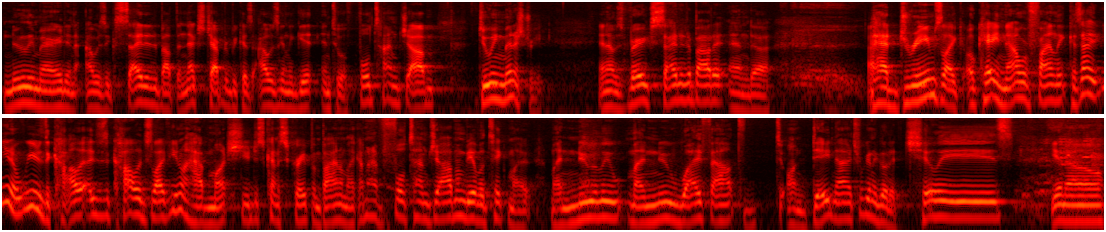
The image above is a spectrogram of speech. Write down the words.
newly married, and I was excited about the next chapter because I was going to get into a full time job doing ministry, and I was very excited about it. And uh, I had dreams like, okay, now we're finally, because I, you know, we are the college, a college life. You don't have much. You're just kind of scraping by. And I'm like, I'm gonna have a full time job. I'm gonna be able to take my my newly my new wife out to, to, on date nights. We're gonna go to Chili's, you know,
